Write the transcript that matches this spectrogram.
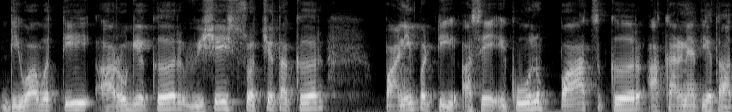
दिवाबत्ती आरोग्य कर विशेष स्वच्छता कर पाणीपट्टी असे एकूण पाच कर आकारण्यात येतात.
